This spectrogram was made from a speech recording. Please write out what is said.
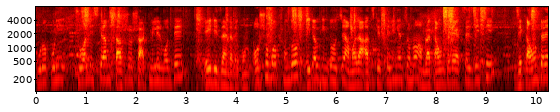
পুরোপুরি চুয়াল্লিশ গ্রাম চারশো ষাট মিলির মধ্যে এই ডিজাইনটা দেখুন। অসম্ভব সুন্দর। এটাও কিন্তু হচ্ছে আমরা আজকে সেলিংয়ের জন্য আমরা কাউন্টারে অ্যাক্সেস দিচ্ছি। যে কাউন্টারে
